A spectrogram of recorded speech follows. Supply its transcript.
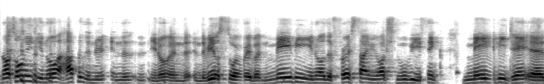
Not only do you know what happened in, the, in the you know in the, in the real story, but maybe you know the first time you watch the movie, you think maybe uh,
